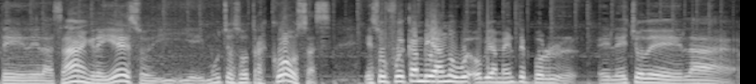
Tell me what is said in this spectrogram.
de, de la sangre y eso, y, y muchas otras cosas. Eso fue cambiando, obviamente, por el hecho de la,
